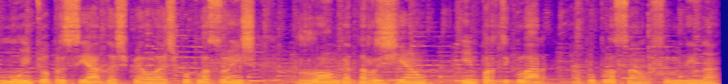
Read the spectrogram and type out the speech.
muito apreciadas pelas populações ronga da região, em particular a população feminina.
